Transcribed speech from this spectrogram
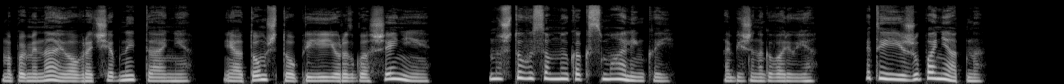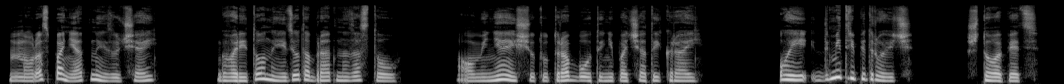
Напоминаю о врачебной тайне и о том, что при её разглашении «Ну что вы со мной как с маленькой?» — обиженно говорю я. «Это и ежу понятно». «Ну, раз понятно, изучай», — говорит он и идет обратно за стол. «А у меня еще тут работы непочатый край». «Ой, Дмитрий Петрович». «Что опять?»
